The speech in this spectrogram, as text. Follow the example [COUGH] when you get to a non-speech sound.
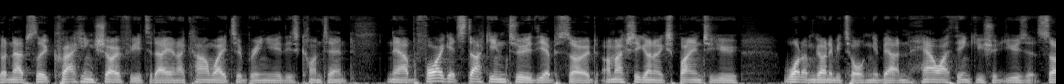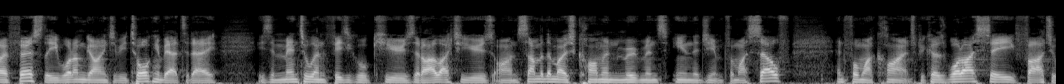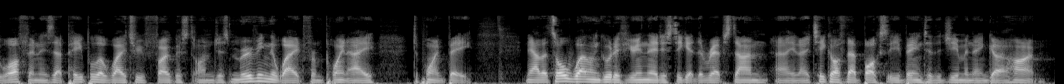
Got an absolute cracking show for you today, and I can't wait to bring you this content. Now, before I get stuck into the episode, I'm actually going to explain to you what I'm going to be talking about and how I think you should use it. So, firstly, what I'm going to be talking about today is the mental and physical cues that I like to use on some of the most common movements in the gym for myself and for my clients. Because what I see far too often is that people are way too focused on just moving the weight from point A to point B. Now, that's all well and good if you're in there just to get the reps done, uh, you know, tick off that box that you've been to the gym and then go home.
